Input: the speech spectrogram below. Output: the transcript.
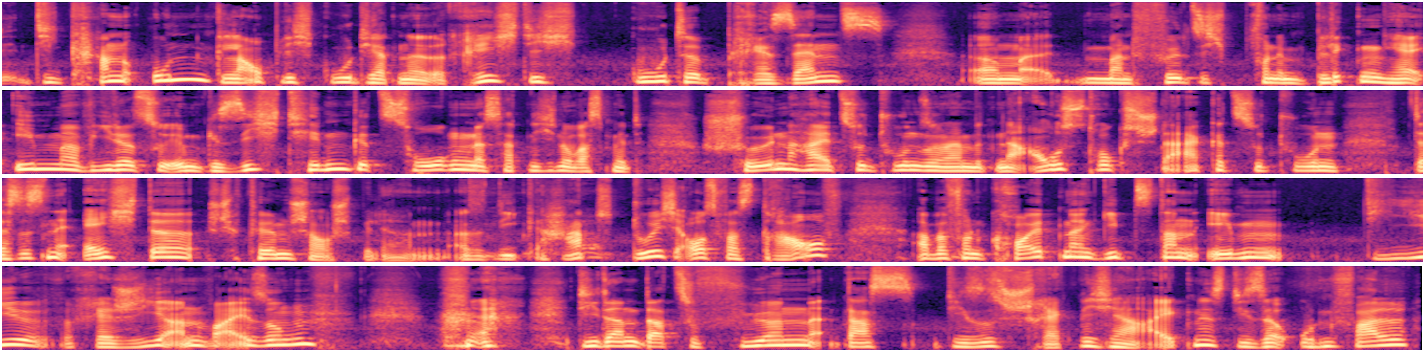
die kann unglaublich gut, die hat eine richtig gute Präsenz. Ähm, man fühlt sich von den Blicken her immer wieder zu ihrem Gesicht hingezogen. Das hat nicht nur was mit Schönheit zu tun, sondern mit einer Ausdrucksstärke zu tun. Das ist eine echte Filmschauspielerin. Also die hat durchaus was drauf, aber von Kreutner gibt es dann eben die Regieanweisungen, die dann dazu führen, dass dieses schreckliche Ereignis, dieser Unfall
